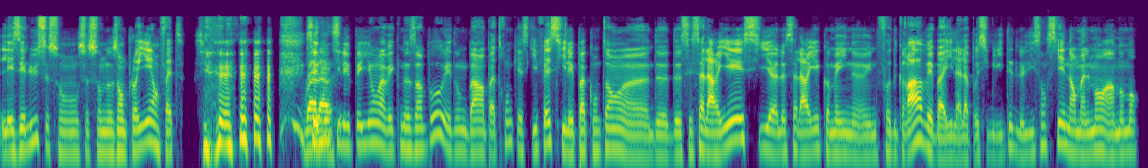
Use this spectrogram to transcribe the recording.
les élus, ce sont, ce sont nos employés, en fait. c'est nous qui les payons avec nos impôts. Et donc, bah, un patron, qu'est-ce qu'il fait s'il n'est pas content euh, de, ses salariés? Si euh, le salarié commet une, faute grave, et bah, il a la possibilité de le licencier normalement à un moment.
